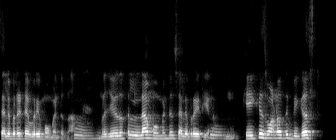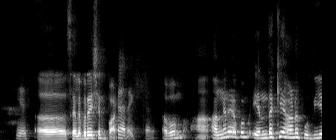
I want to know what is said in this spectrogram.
സെലിബ്രേറ്റ് എവറി മൂമെന്റ് എന്നാണ്. നമ്മുടെ ജീവിതത്തിൽ എല്ലാ മൂമെന്റും സെലിബ്രേറ്റ് ചെയ്യണം. Cake is one of the biggest celebration part. അപ്പം അങ്ങനെ അപ്പം എന്തൊക്കെയാണ് പുതിയ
